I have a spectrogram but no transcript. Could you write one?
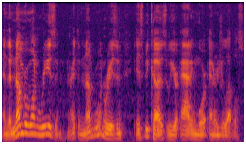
and the number one reason, right, the number one reason is because we are adding more energy levels.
